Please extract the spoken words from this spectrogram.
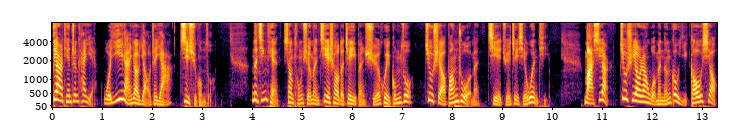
第二天睁开眼，我依然要咬着牙继续工作。那今天向同学们介绍的这一本《学会工作》，就是要帮助我们解决这些问题。马歇尔。就是要让我们能够以高效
